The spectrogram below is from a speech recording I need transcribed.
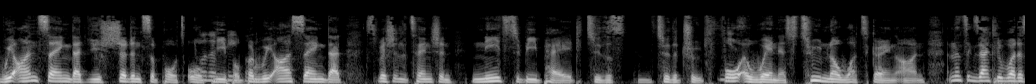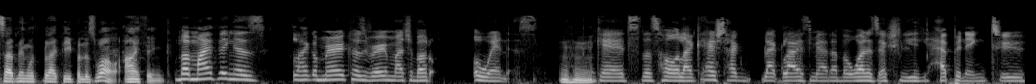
We aren't saying that you shouldn't support all people, people. but we are saying that special attention needs to be paid to this, to the troops for Yes. awareness to know what's going on. And that's exactly what is happening with black people as well, I think. But my thing is, like, America is very much about awareness. Mm-hmm. Okay, it's this whole like hashtag Black Lives Matter, but what is actually happening to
